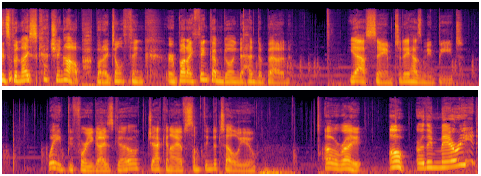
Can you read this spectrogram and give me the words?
It's been nice catching up, but I don't think, or but I think I'm going to head to bed. Yeah, same. Today has me beat. Wait, before you guys go, Jack and I have something to tell you. Oh, right. Oh, are they married?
